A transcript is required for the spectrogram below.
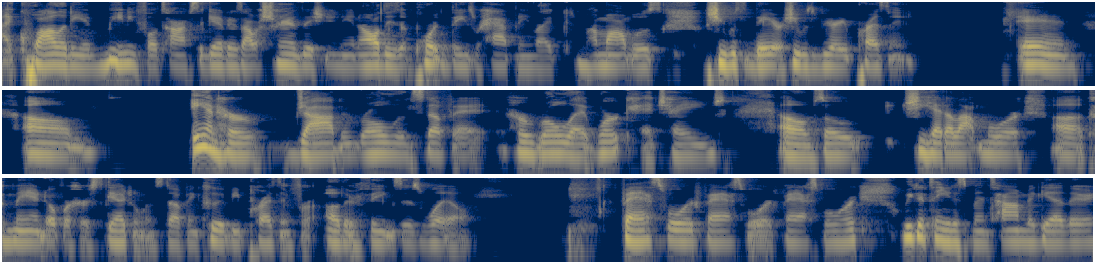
like quality and meaningful times together as I was transitioning and all these important things were happening. Like my mom was, she was there, she was very present. And um, and her job and role and stuff at her role at work had changed. Um, so she had a lot more uh, command over her schedule and stuff and could be present for other things as well. Fast forward, fast forward, fast forward. We continue to spend time together.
